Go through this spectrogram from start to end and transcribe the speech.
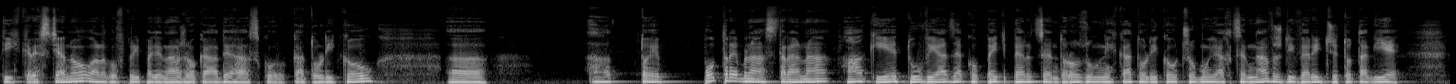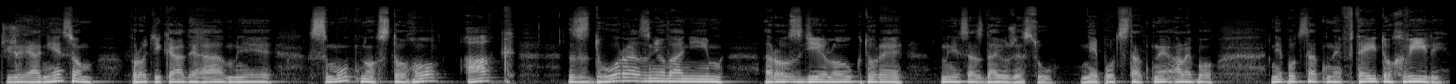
tých kresťanov, alebo v prípade nášho KDH skôr katolíkov. Eh, a to je potrebná strana, ak je tu viac ako 5% rozumných katolíkov, čomu ja chcem navždy veriť, že to tak je. Čiže ja nie som proti KDH, mne je smutno z toho, ak s dôrazňovaním rozdielov, ktoré mne sa zdajú, že sú nepodstatné, alebo nepodstatné v tejto chvíli.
